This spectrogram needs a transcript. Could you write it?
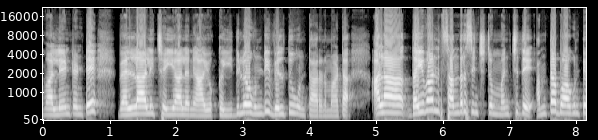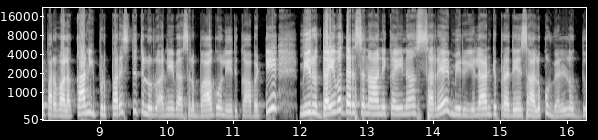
వాళ్ళేంటంటే వెళ్ళాలి చెయ్యాలని ఆ యొక్క ఇదిలో ఉండి వెళ్తూ ఉంటారనమాట అలా దైవాన్ని సందర్శించటం మంచిదే. అంతా బాగుంటే పర్వాల. కానీ ఇప్పుడు పరిస్థితులు అనేవి అసలు బాగోలేదు కాబట్టి మీరు దైవ దర్శనానికైనా సరే మీరు ఇలాంటి ప్రదేశాలకు వెళ్ళొద్దు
